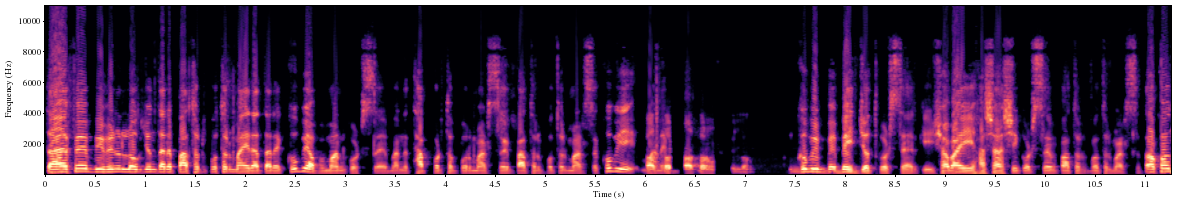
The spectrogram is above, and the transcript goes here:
তায়েফে বিভিন্ন লোকজন তারে পাথর পাথর মাইরা তারে খুবই অপমান করছে মানে থাপ্পড় থাপ্পড় মারছে পাথর পাথর মারছে খুবই মানে খুবই বেইজ্জত করছে আর কি সবাই হাসাহাসি করছে পাথর পাথর মারছে। তখন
